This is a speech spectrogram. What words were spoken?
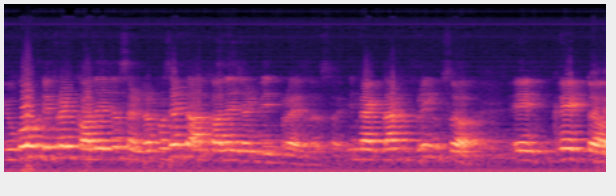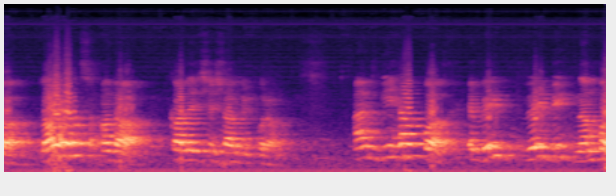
you go to different colleges and represent our college and win prizes. In fact, that brings uh, a great uh, laurels on the college Sheshadripuram. And we have uh, a very, very big number.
